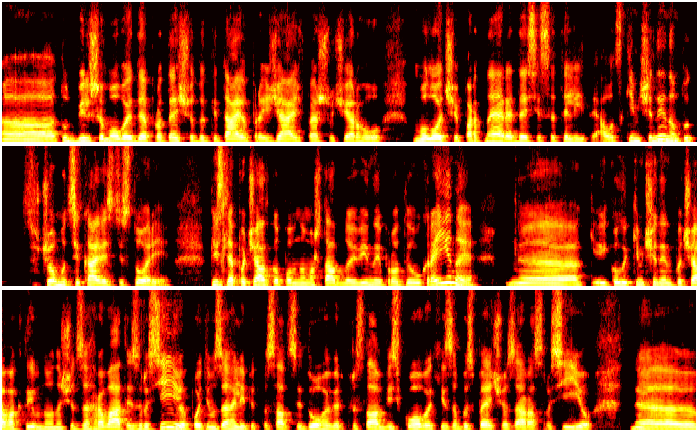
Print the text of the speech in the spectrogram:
Е, тут більше мова йде про те, що до Китаю приїжджають в першу чергу молодші партнери, десь і сателіти. А от з ким чинином тут в чому цікавість історії після початку повномасштабної війни проти України, е, і коли Кім Чен Ін почав активно значить, загравати з Росією, потім взагалі підписав цей договір, прислав військових і забезпечує зараз Росію е,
